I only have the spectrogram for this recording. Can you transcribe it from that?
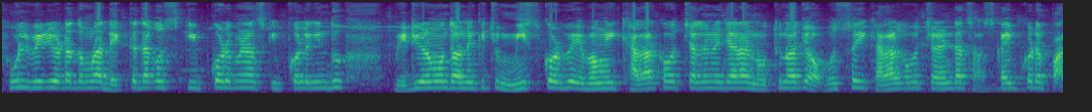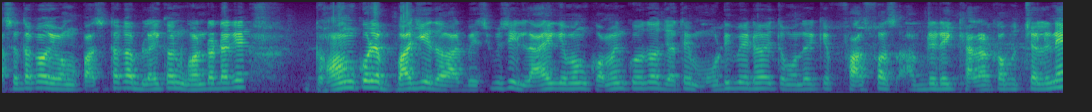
ফুল ভিডিওটা তোমরা দেখতে থাকো স্কিপ করবে না স্কিপ করলে কিন্তু ভিডিওর মধ্যে অনেক কিছু মিস করবে। এবং এই খেলার খবর চ্যানেলে যারা নতুন আছে, অবশ্যই খেলার খবর চ্যানেলটা সাবস্ক্রাইব করে পাশে থাকো এবং পাশে থাকা ব্লাইকন ঘন্টাটাকে ঢং করে বাজিয়ে দাও। আর বেশি বেশি লাইক এবং কমেন্ট করে দাও, যাতে মোটিভেট হয় তোমাদেরকে ফার্স্ট ফার্স্ট আপডেট এই খেলার খবর চ্যানেলে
